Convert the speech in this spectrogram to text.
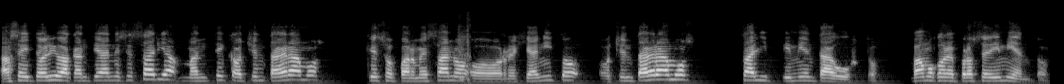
Aceite de oliva cantidad necesaria, manteca 80 gramos, queso parmesano o regianito 80 gramos, sal y pimienta a gusto vamos con el procedimiento.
